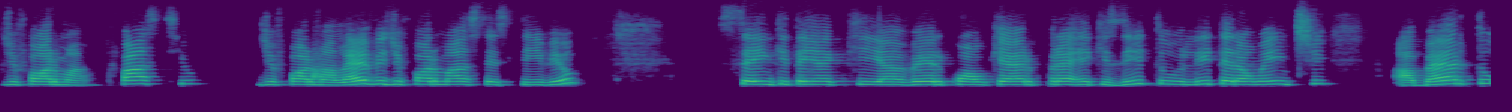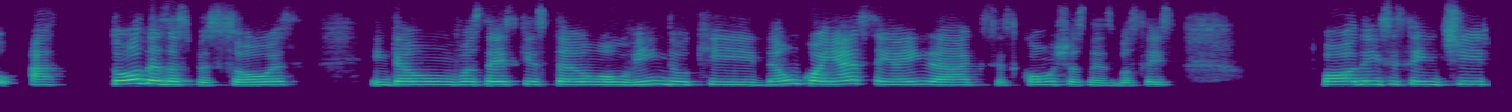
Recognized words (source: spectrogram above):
de forma fácil, de forma leve, de forma acessível, sem que tenha que haver qualquer pré-requisito, literalmente aberto a todas as pessoas, então, vocês que estão ouvindo, que não conhecem ainda a Access Consciousness, vocês podem se sentir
